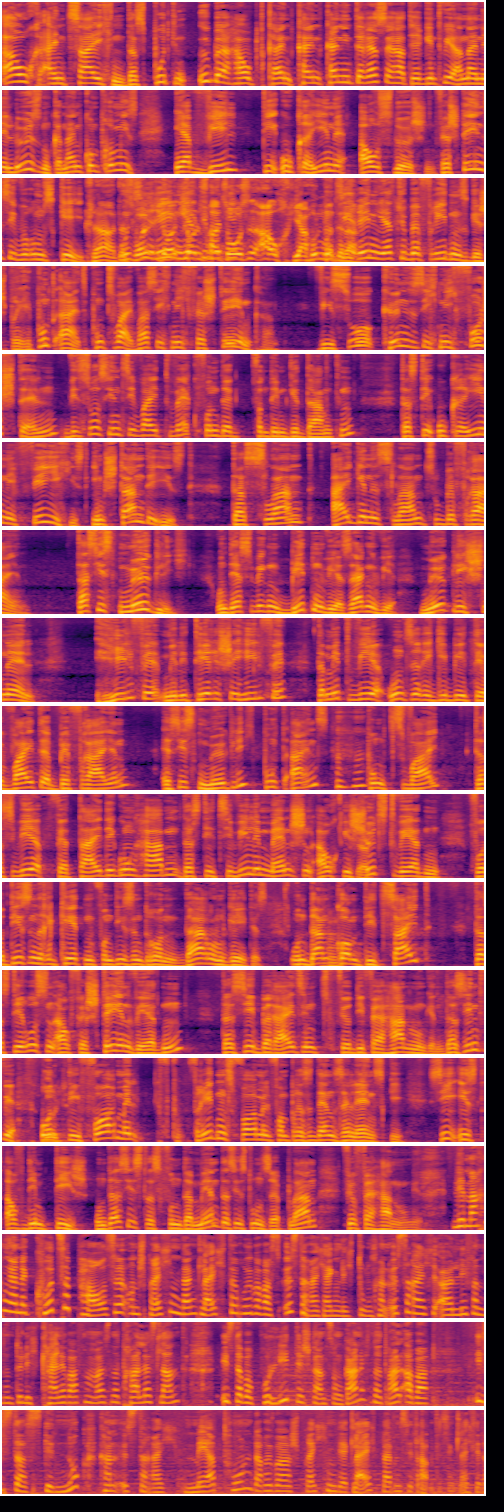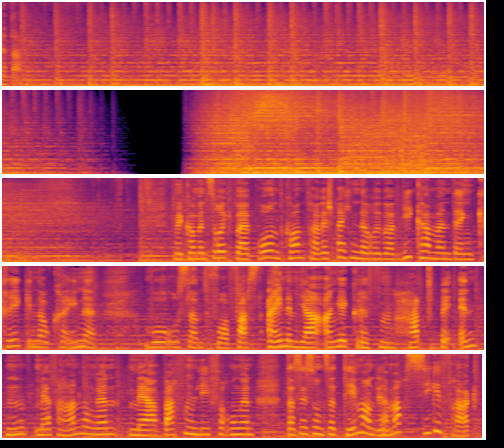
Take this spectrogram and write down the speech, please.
auch ein Zeichen, dass Putin überhaupt kein, kein, kein Interesse hat irgendwie an einer Lösung, an einem Kompromiss. Er will die Ukraine auslöschen. Verstehen Sie, worum es geht? Klar, das wollen Deutsche und Franzosen auch jahrhundertelang. Und Sie reden jetzt über Friedensgespräche. Punkt eins. Punkt zwei, was ich nicht verstehen kann. Wieso können Sie sich nicht vorstellen, wieso sind Sie weit weg von, der, von dem Gedanken, dass die Ukraine fähig ist, imstande ist, das Land, eigenes Land zu befreien? Das ist möglich. Und deswegen bitten wir, sagen wir, möglichst schnell Hilfe, militärische Hilfe, damit wir unsere Gebiete weiter befreien. Es ist möglich, Punkt eins. Mhm. Punkt zwei, dass wir Verteidigung haben, dass die zivilen Menschen auch geschützt ja. werden vor diesen Raketen, von diesen Drohnen. Darum geht es. Und dann mhm. kommt die Zeit, dass die Russen auch verstehen werden, dass sie bereit sind für die Verhandlungen. Da sind wir. Und Gut. die Formel, Friedensformel von Präsident Zelensky, sie ist auf dem Tisch. Und das ist das Fundament, das ist unser Plan für Verhandlungen. Wir machen eine kurze Pause und sprechen dann gleich darüber, was Österreich eigentlich tun kann. Österreich äh, liefert natürlich keine Waffen als neutrales Land, ist aber politisch ganz und gar nicht neutral. Aber ist das genug? Kann Österreich mehr tun? Darüber sprechen wir gleich. Bleiben Sie dran, wir sind gleich wieder da. Willkommen zurück bei Pro und Contra. Wir sprechen darüber, wie kann man den Krieg in der Ukraine, wo Russland vor fast einem Jahr angegriffen hat, beenden. Mehr Verhandlungen, mehr Waffenlieferungen, das ist unser Thema. Und wir haben auch Sie gefragt.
